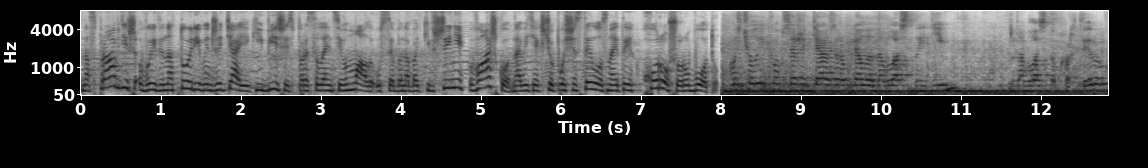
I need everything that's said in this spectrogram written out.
Насправді ж вийти на той рівень життя, який більшість переселенців мали у себе на батьківщині, важко, навіть якщо пощастило знайти хорошу роботу. Ми з чоловіком все життя заробляли на власний дім, на власну квартиру,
